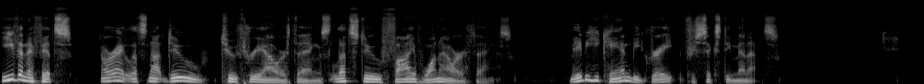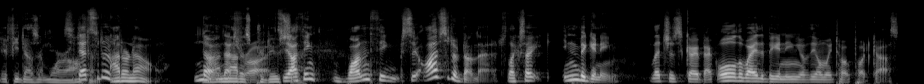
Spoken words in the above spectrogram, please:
Even if it's, all right, let's not do two three hour things. Let's do five one hour things. Maybe he can be great for 60 minutes if he does it more See, often. that's sort of- I don't know. No, I'm that's not right. producer. See, I think one thing. So I've sort of done that. Like, so in the beginning, let's just go back all the way to the beginning of the Ennui Talk podcast.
